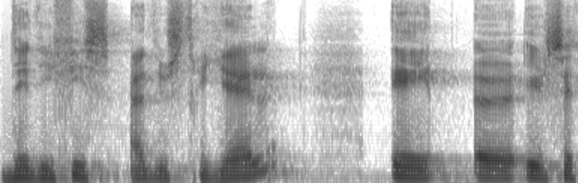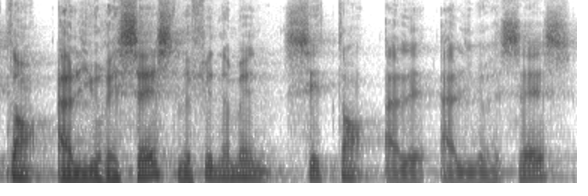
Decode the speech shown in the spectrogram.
d'édifices industriels, et il s'étend à l'URSS, le phénomène s'étend à l'URSS.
